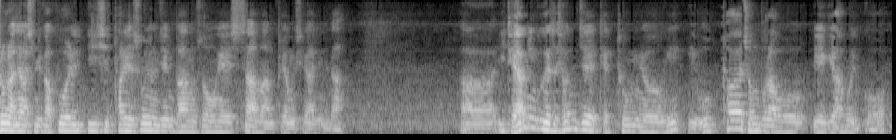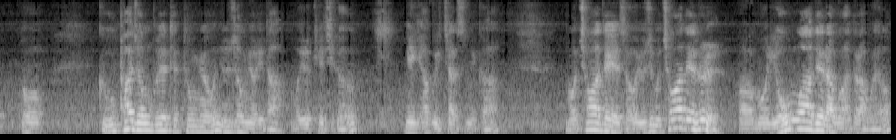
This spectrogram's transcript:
여러분 안녕하십니까. 9월 28일 송영진 방송의 시사만평 시간입니다. 아, 이 대한민국에서 현재 대통령이 이 우파 정부라고 얘기하고 있고 또 그 우파 정부의 대통령은 윤석열이다. 뭐 이렇게 지금 얘기하고 있지 않습니까? 뭐 청와대에서 요즘은 청와대를 어, 뭐 용화대라고 하더라고요.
